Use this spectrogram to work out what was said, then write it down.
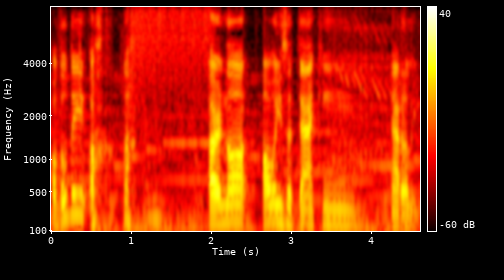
Although they are not always attacking Natalie.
